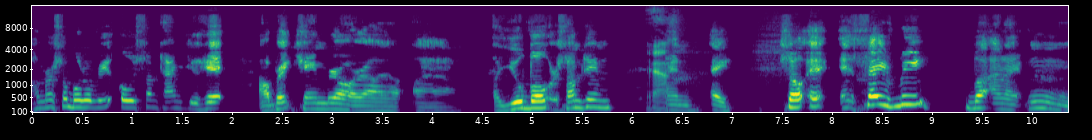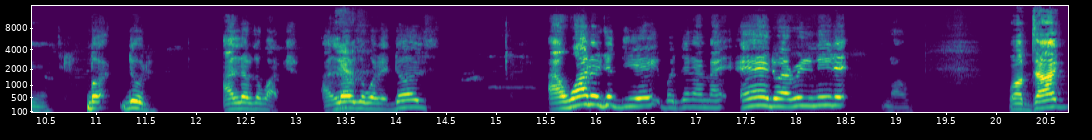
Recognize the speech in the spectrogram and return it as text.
commercial motor vehicles, sometimes you hit a brake chamber or a, a a U boat or something. Yeah. And hey, so it, it saved me, but I'm like, mm. but dude, I love the watch. I love Yeah. the what it does. I want to get the eight, but then I'm like, eh, do I really need it? No. Well, Doug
